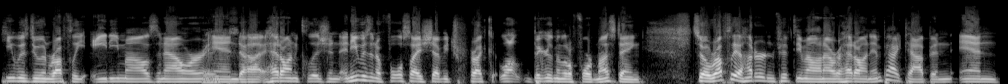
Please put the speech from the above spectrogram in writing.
He was doing roughly 80 miles an hour, right. and uh, head on collision. And he was in a full size Chevy truck, a lot bigger than a little Ford Mustang. So roughly 150 mile an hour head on impact happened, and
